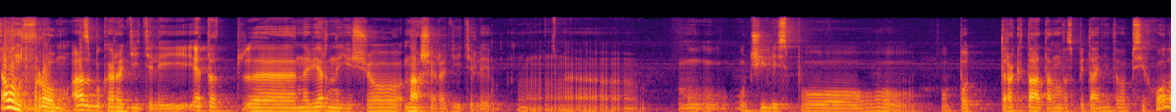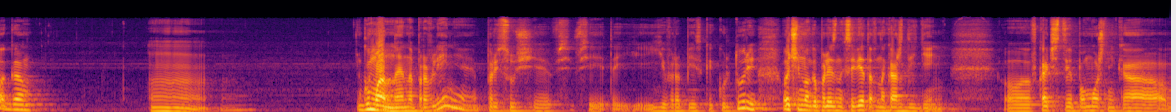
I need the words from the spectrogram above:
А он From, азбука родителей. Это, э, наверное, еще наши родители э, учились по, по трактатам воспитания этого психолога. Гуманное направление, присущее всей этой европейской культуре. Очень много полезных советов на каждый день. Э, в качестве помощника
